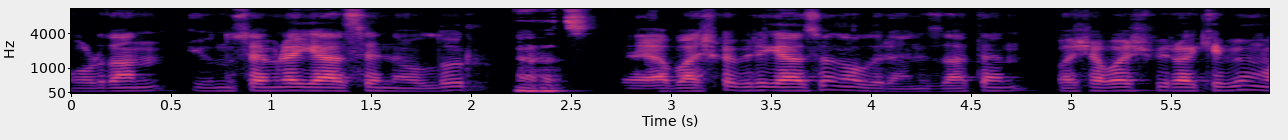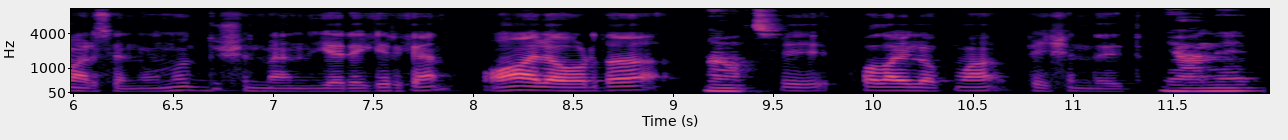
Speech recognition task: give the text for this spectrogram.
Oradan Yunus Emre gelse ne olur? Evet. Veya başka biri gelse ne olur yani. Zaten başa baş bir rakibin var senin. Onu düşünmen gerekirken o hala orada Evet. bir kolay lokma peşindeydi. Yani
